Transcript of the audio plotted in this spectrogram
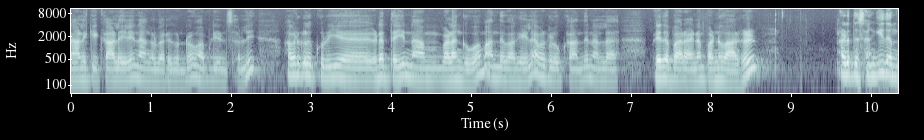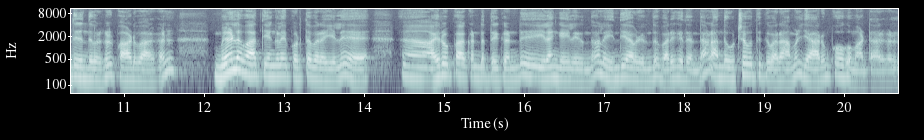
நாளைக்கு காலையிலே நாங்கள் வருகின்றோம் அப்படின்னு சொல்லி அவர்களுக்குரிய இடத்தையும் நாம் வழங்குவோம். அந்த வகையில் அவர்கள் உட்கார்ந்து நல்ல வேத பாராயணம் பண்ணுவார்கள். அடுத்து சங்கீதம் தெரிந்தவர்கள் பாடுவார்கள். மேள வாத்தியங்களை பொறுத்தவரையில் ஐரோப்பா கண்டத்தை கண்டு இலங்கையிலிருந்தோ அல்ல இந்தியாவிலிருந்தோ வருகை தந்தால் அந்த உற்சவத்துக்கு வராமல் யாரும் போக மாட்டார்கள்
